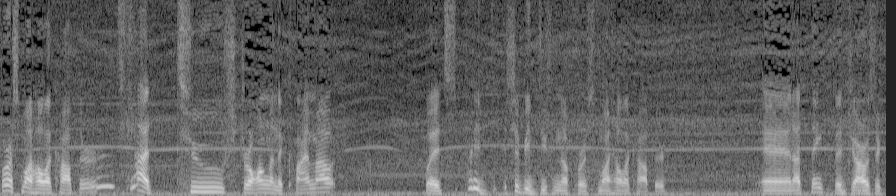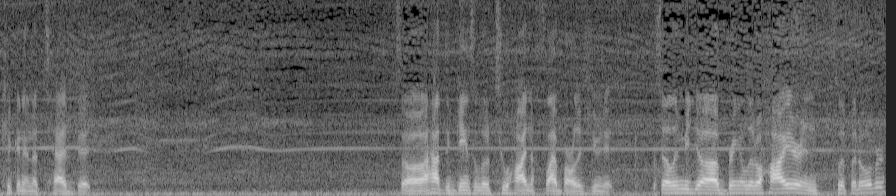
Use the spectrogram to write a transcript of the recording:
For a small helicopter, it's not too strong on the climb out, but it's pretty, it should be decent enough for a small helicopter. And I think the gyros are kicking in a tad bit. So I have the gains a little too high in the flybarless unit. So let me uh, bring a little higher and flip it over.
